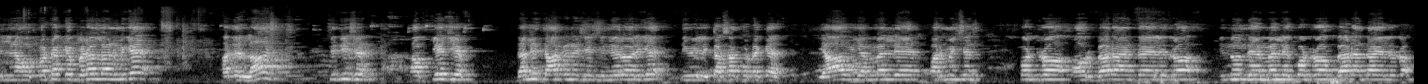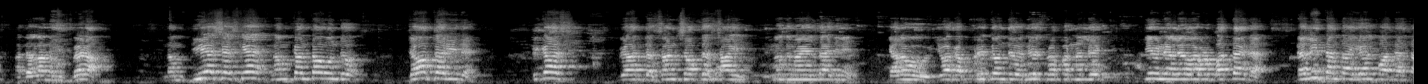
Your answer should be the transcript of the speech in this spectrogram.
ಇಲ್ಲಿ ನಾವು ಕೊಟ್ಟಕ್ಕೆ ಬಿಡಲ್ಲ ನಿಮಗೆ. ಅದು last citizen of K G F ದಲಿತ ಆರ್ಗನೈಸೇಷನ್ ಇರೋರಿಗೆ ನೀವು ಇಲ್ಲಿ ಕಸ ಕೊಟ್ಟಕ್ಕೆ ಯಾವ ಎಂ ಎಲ್ ಎ ಪರ್ಮಿಷನ್ ಕೊಟ್ರೋ ಅವ್ರು ಬೇಡ ಅಂತ ಹೇಳಿದ್ರು, ಇನ್ನೊಂದು ಎಂ ಎಲ್ ಎ ಕೊಟ್ರೋ ಬೇಡ ಅಂತ ಹೇಳಿದ್ರು, ಅದೆಲ್ಲ ನಮ್ಗೆ ಬೇಡ. ನಮ್ಮ ಡಿ ಎಸ್ ಎಸ್ಗೆ ನಮ್ಕಂತ ಒಂದು ಜವಾಬ್ದಾರಿ ಇದೆ. Because we are the sons of the soil ಇನ್ನೊಂದು ನಾನು ಹೇಳ್ತಾ ಇದ್ದೀನಿ. ಕೆಲವು ಇವಾಗ ಪ್ರತಿಯೊಂದು ನ್ಯೂಸ್ ಪೇಪರ್ನಲ್ಲಿ ಟಿವಿನಲ್ಲಿ ಎಲ್ಲ ಕೂಡ ಬರ್ತಾ ಇದೆ. ದಲಿತ್ ಅಂತ ಹೇಳ್ಬಾರ್ದು ಅಂತ.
